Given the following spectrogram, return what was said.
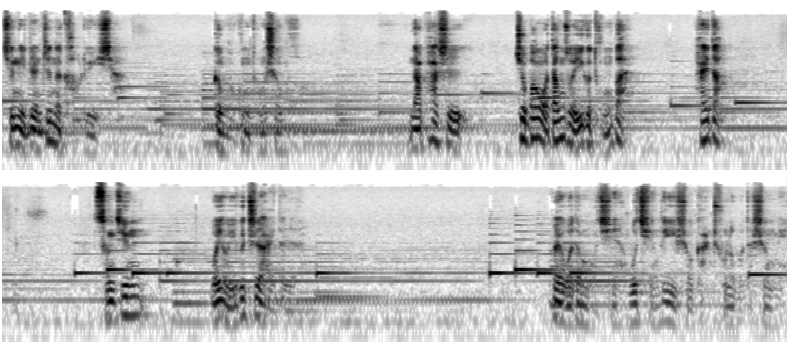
请你认真的考虑一下，跟我共同生活，哪怕是就帮我当做一个同伴。拍档。曾经，我有一个挚爱的人，被我的母亲无情的一手赶出了我的生命。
